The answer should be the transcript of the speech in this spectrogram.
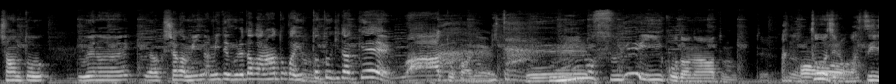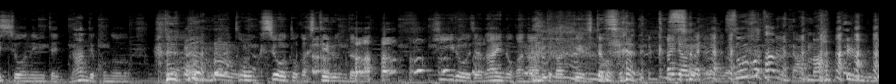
ちゃんと上の役者がみんな見てくれたかなとか言った時だけ、わーとかで見た。へみんなーすげえいい子だなと思って。あの当時の松井少年みたいになんでこの トークショーとかしてるんだろうヒーローじゃないのかなとかっていう人もそういう子多分頑張ってるんだ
